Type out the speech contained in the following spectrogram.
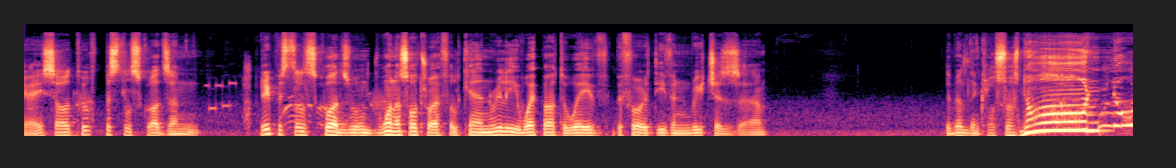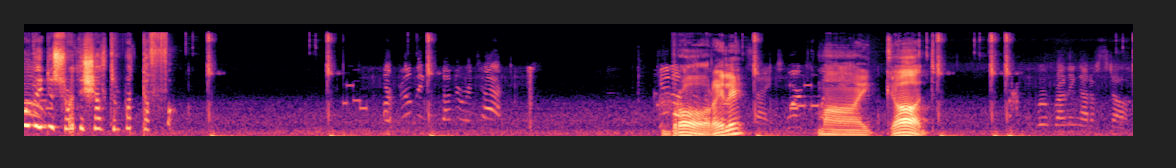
Okay, so two pistol squads and three pistol squads with one assault rifle can really wipe out a wave before it even reaches um, the building close to us. No, no, they destroyed the shelter. What the fuck? Our building is under attack. Bro, really? My god. We're running out of stock.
